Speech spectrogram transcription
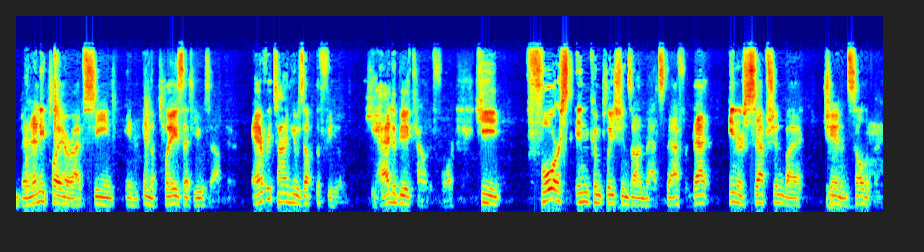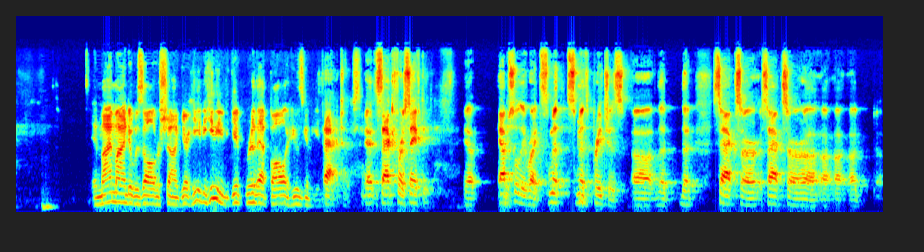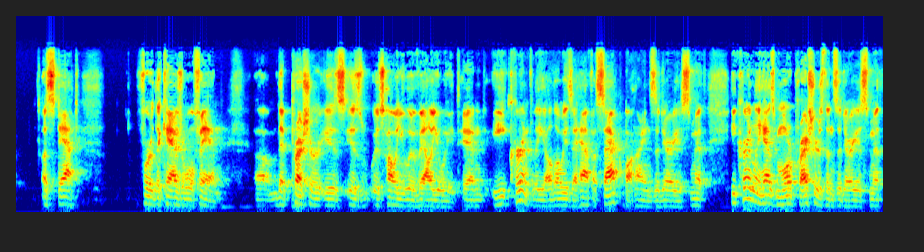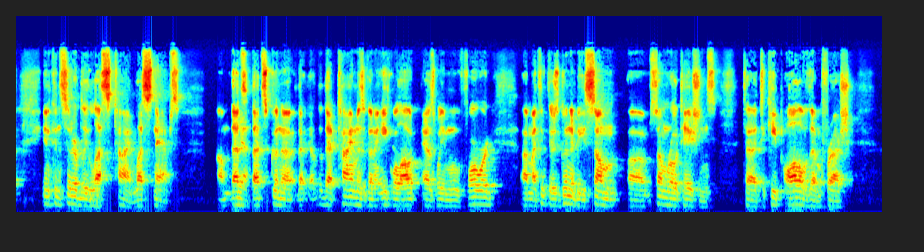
than any player I've seen in, in the plays that he was out there. Every time he was up the field, he had to be accounted for. He forced incompletions on Matt Stafford. That interception by Chandon Sullivan. In my mind, it was all Rashan Gary. He, he needed to get rid of that ball or he was going to get. Yeah, sacked for a safety. Yeah, absolutely right. Smith Smith preaches uh, that that sacks are sacks are a, a, a, a stat for the casual fan. Um, that pressure is is is how you evaluate. And he currently, although he's a half a sack behind Zadarius Smith, he currently has more pressures than Zadarius Smith in considerably less time, less snaps. Um, that's Yeah. that's gonna that, that time is gonna equal out as we move forward. Um, I think there's going to be some uh, some rotations to, to keep all of them fresh.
